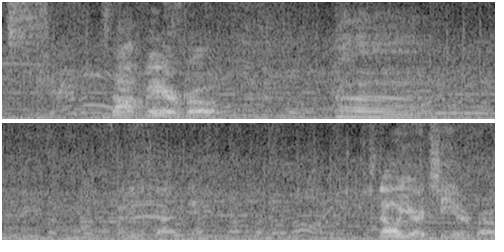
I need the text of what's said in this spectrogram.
It's not fair, bro. I give this guy a thing. Just know you're a cheater, bro.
